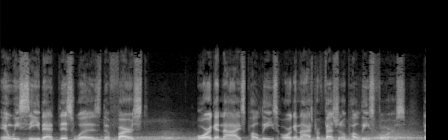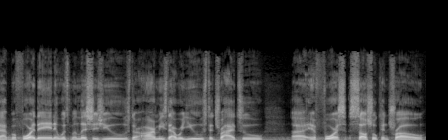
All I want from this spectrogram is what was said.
And we see that this was the first organized police, organized professional police force. That before then it was militias used or armies that were used to try to uh, enforce social control.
